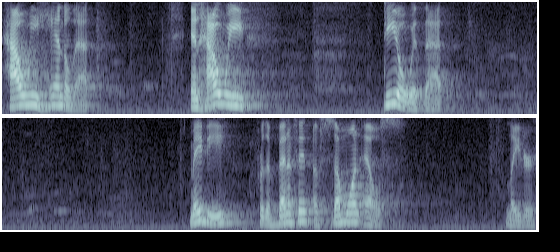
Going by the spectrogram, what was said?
How we handle that and how we deal with that may be for the benefit of someone else later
